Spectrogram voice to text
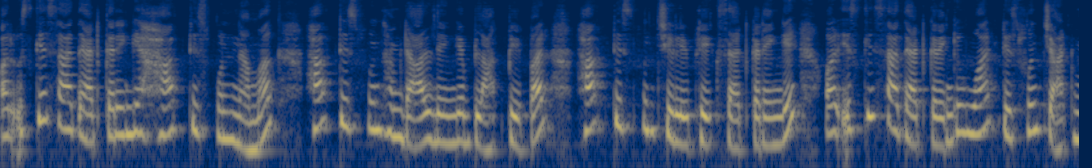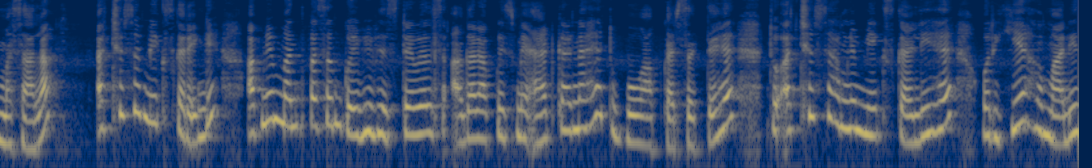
और उसके साथ ऐड करेंगे हाफ़ टी स्पून नमक। हाफ़ टी स्पून हम डाल देंगे black pepper half teaspoon chilli flakes add करेंगे और इसके साथ ऐड करेंगे वन टीस्पून चाट मसाला अच्छे से मिक्स करेंगे। अपने मनपसंद कोई भी वेजिटेबल्स अगर आपको इसमें ऐड करना है तो वो आप कर सकते हैं। तो अच्छे से हमने मिक्स कर ली है और ये हमारी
